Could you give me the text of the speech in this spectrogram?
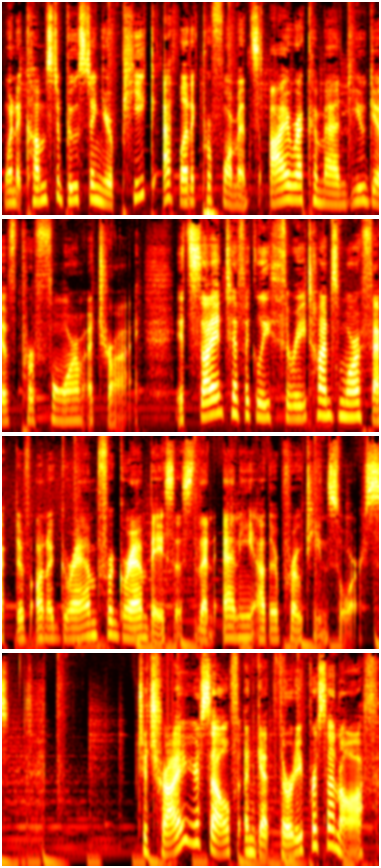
when it comes to boosting your peak athletic performance, I recommend you give Perform a try. It's scientifically three times more effective on a gram for gram basis than any other protein source. To try it yourself and get 30% off,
